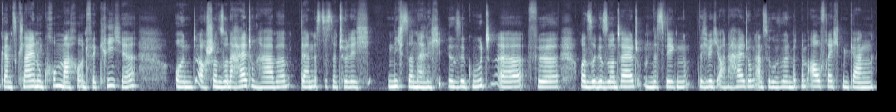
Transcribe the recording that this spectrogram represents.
ganz klein und krumm mache und verkrieche und auch schon so eine Haltung habe, dann ist das natürlich nicht sonderlich so gut äh, für unsere Gesundheit. Und deswegen sich wirklich auch eine Haltung anzugewöhnen mit einem aufrechten Gang,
